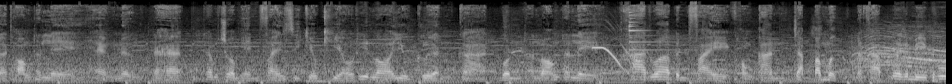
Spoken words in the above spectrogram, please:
อยู่เหนือท้องทะเลแห่งหนึ่งนะฮะท่านผู้ชมเห็นไฟสีเขียวๆที่ลอยอยู่เกลื่อนกาดบนท้องทะเล คาดว่าเป็นไฟของการจับปลาหมึกนะครับน่าจะมีผู้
